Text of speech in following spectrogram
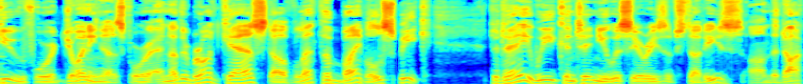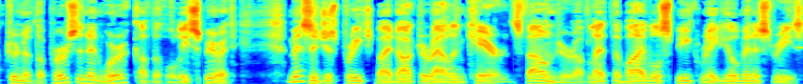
you for joining us for another broadcast of Let the Bible Speak. Today we continue a series of studies on the doctrine of the person and work of the Holy Spirit. Messages preached by Dr. Alan Cairns, founder of Let the Bible Speak Radio Ministries.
